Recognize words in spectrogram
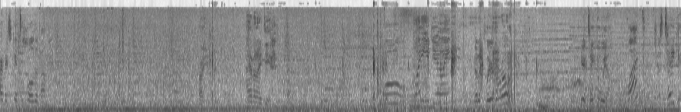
Lazarevic gets a hold of them. All right. I have an idea. Oh, what are you doing? I'm gonna clear the road. Here, take the wheel. What? Just take it.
